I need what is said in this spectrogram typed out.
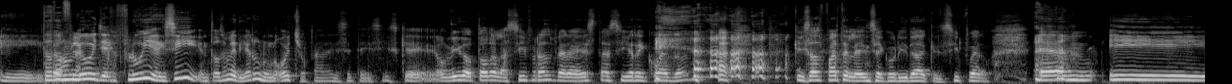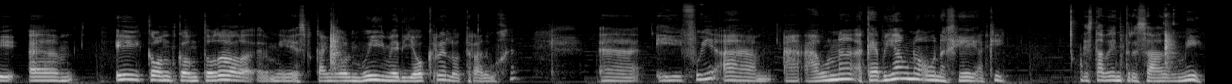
Y Todo fluye. fluye, sí. Entonces me dieron un 8 para esa tesis, que olvido todas las cifras, pero esta sí recuerdo. Quizás parte de la inseguridad, que sí puedo. Em, y, em, y con, con, todo mi español muy mediocre lo traduje. Uh, y fui a, a, a, una, que había una ONG aquí que estaba interesada en mí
